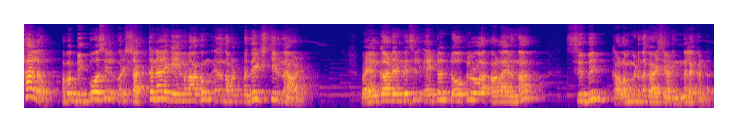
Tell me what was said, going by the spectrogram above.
ഹലോ അപ്പൊ ബിഗ് ബോസിൽ ഒരു ശക്തനായ ഗെയിമറാകും എന്ന് നമ്മൾ പ്രതീക്ഷിച്ചിരുന്ന ആൾ. വൈൽഡ് കാർഡ് എൻട്രീസിൽ ഏറ്റവും ടോപ്പിലുള്ള ആളായിരുന്ന സിബിൻ കളം വിടുന്ന കാഴ്ചയാണ് ഇന്നലെ കണ്ടത്.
